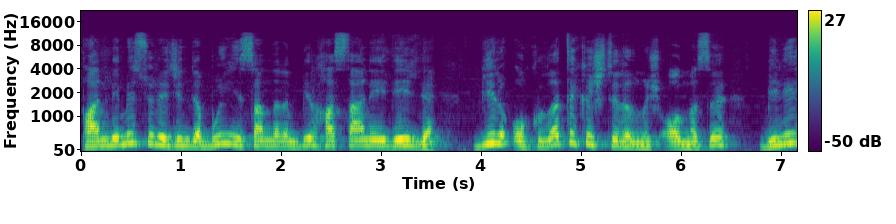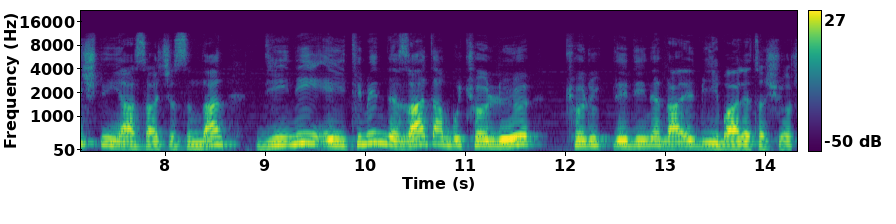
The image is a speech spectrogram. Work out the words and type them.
Pandemi sürecinde bu insanların bir hastaneye değil de bir okula tıkıştırılmış olması bilinç dünyası açısından dini eğitimin de zaten bu körlüğü körüklediğine dair bir ibare taşıyor.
